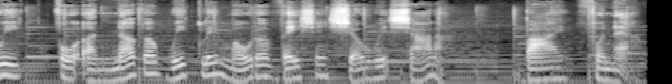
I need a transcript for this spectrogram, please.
week for another weekly motivation show with Shauna. Bye for now.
